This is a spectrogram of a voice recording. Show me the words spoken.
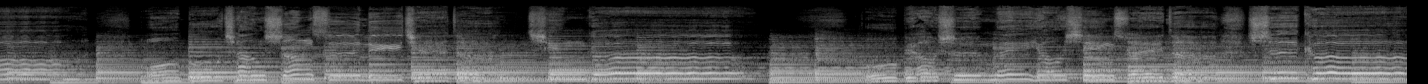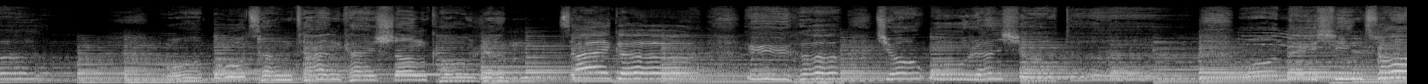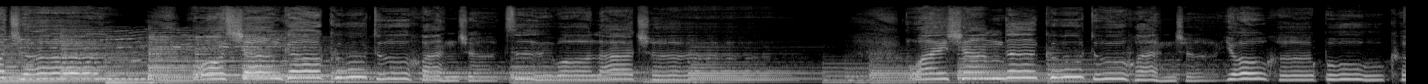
唱声嘶力竭的情歌，不表示没有心碎的时刻。我不曾摊开伤口，任宰割愈合，就无人晓得我内心挫折。我拉扯。外向的孤独患者有何不可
